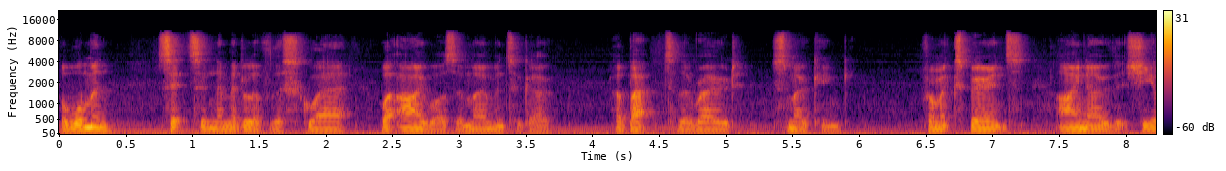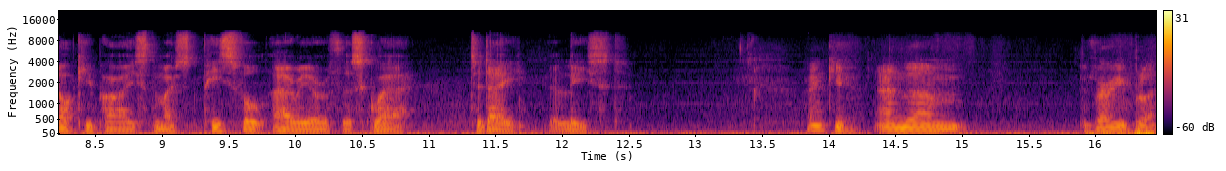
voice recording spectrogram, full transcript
A woman sits in the middle of the square where I was a moment ago, her back to the road, smoking. From experience, I know that she occupies the most peaceful area of the square, today at least. Thank you. And um, very bla-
